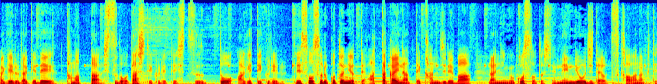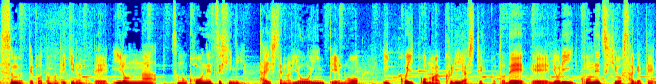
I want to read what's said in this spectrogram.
上げるだけで溜まった湿度を出してくれて湿度を上げてくれる。でそうすることによってあったかいなって感じればランニングコストとして燃料自体を使わなくて済むってこともできるのでいろんなその光熱費に対しての要因っていうのを一個一個まあクリアしていくことで、えーより光熱費を下げて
